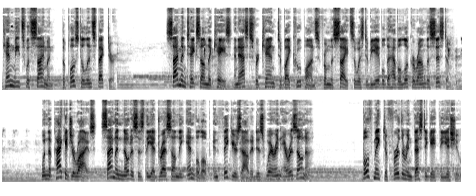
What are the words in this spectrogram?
Ken meets with Simon, the postal inspector. Simon takes on the case and asks for Ken to buy coupons from the site so as to be able to have a look around the system. When the package arrives, Simon notices the address on the envelope and figures out it is where in Arizona. Both make to further investigate the issue,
